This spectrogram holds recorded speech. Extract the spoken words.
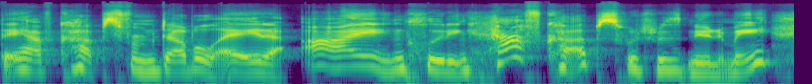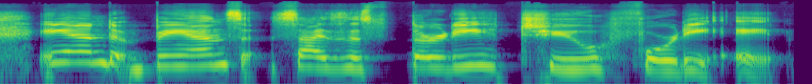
They have cups from double A to I, including half cups, which was new to me, and bands sizes 30 to 48.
